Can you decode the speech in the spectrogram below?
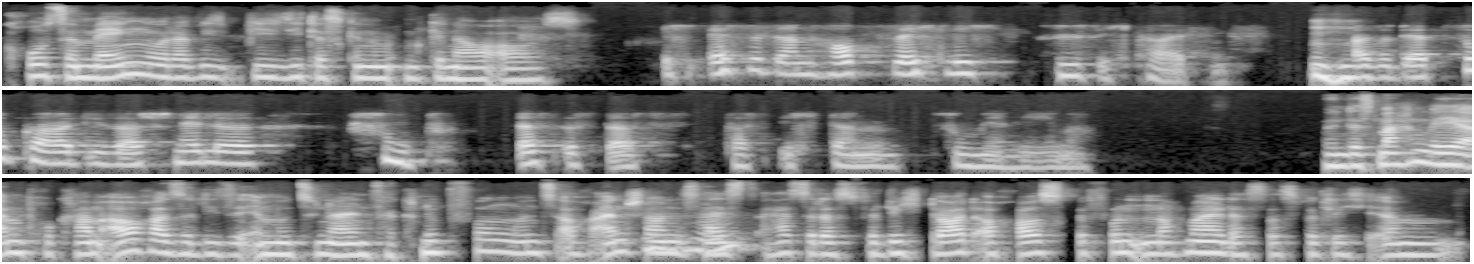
große Mengen oder wie, wie sieht das gen genau aus? Ich esse dann hauptsächlich Süßigkeiten. Mhm. Also der Zucker, dieser schnelle Schub, das ist das, was ich dann zu mir nehme. Und das machen wir ja im Programm auch, also diese emotionalen Verknüpfungen uns auch anschauen. Mhm. Das heißt, hast du das für dich dort auch rausgefunden nochmal, dass das wirklich ähm,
